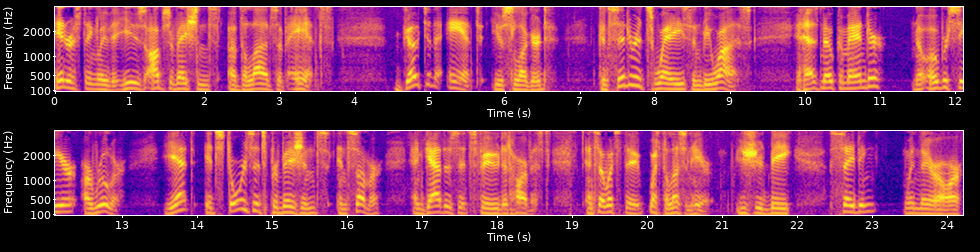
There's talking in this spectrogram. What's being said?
interestingly, that use observations of the lives of ants. Go to the ant, you sluggard. Consider its ways and be wise. It has no commander, no overseer or ruler. Yet it stores its provisions in summer and gathers its food at harvest. And so what's the what's the lesson here? You should be saving when there are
